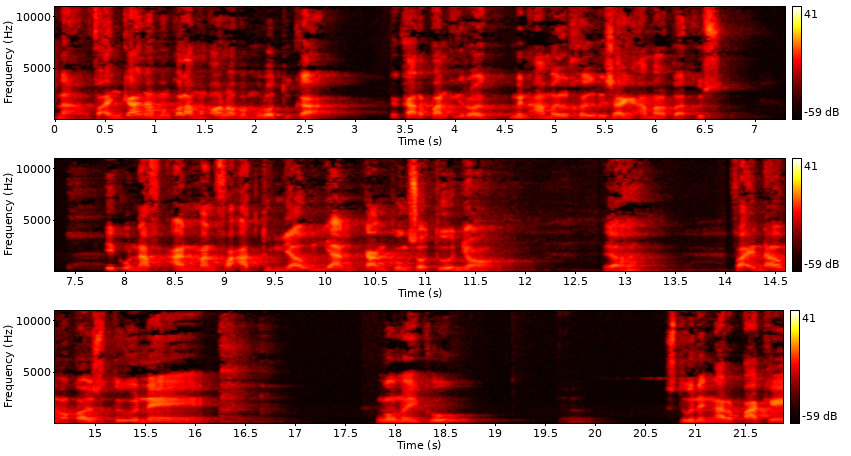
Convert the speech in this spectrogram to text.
Nah, fa in kana mengko lamun ana kekarepan ira min amal khairi sayang amal bagus iku naf'an manfaat duniawian kang bangsa donya ya fa innahu mongko sedune ngono iku sedune ngarepake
